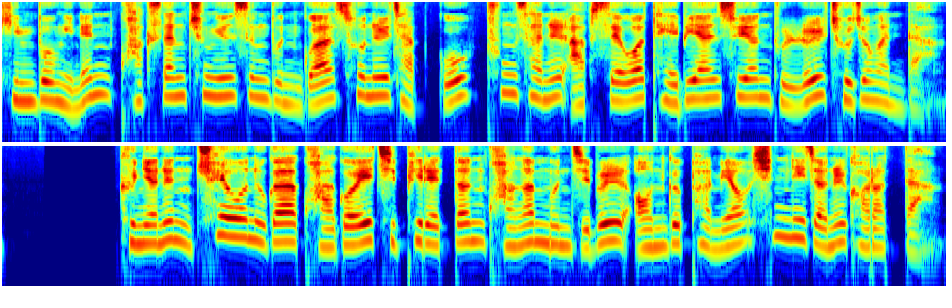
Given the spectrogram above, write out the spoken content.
김봉희는 곽상충윤 승분과 손을 잡고 풍산을 앞세워 대비한 수연불를 조종한다. 그녀는 최원우가 과거에 집필했던 광안문집을 언급하며 심리전을 걸었다.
